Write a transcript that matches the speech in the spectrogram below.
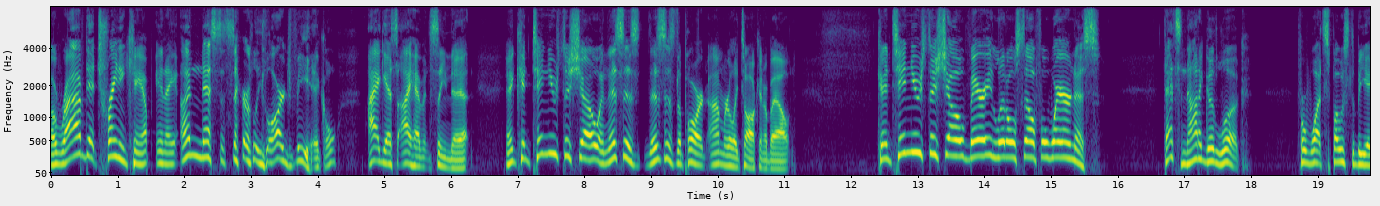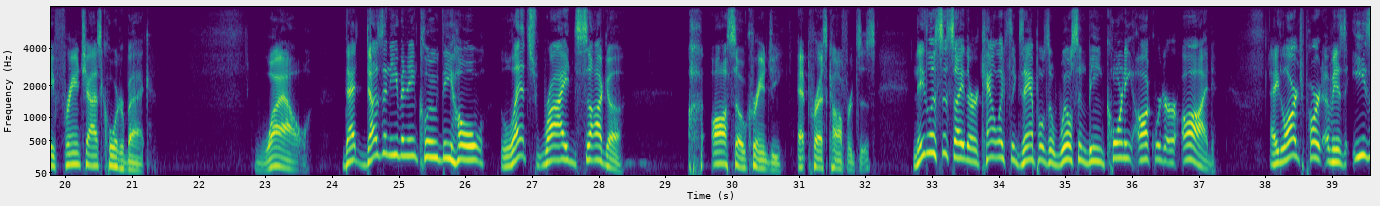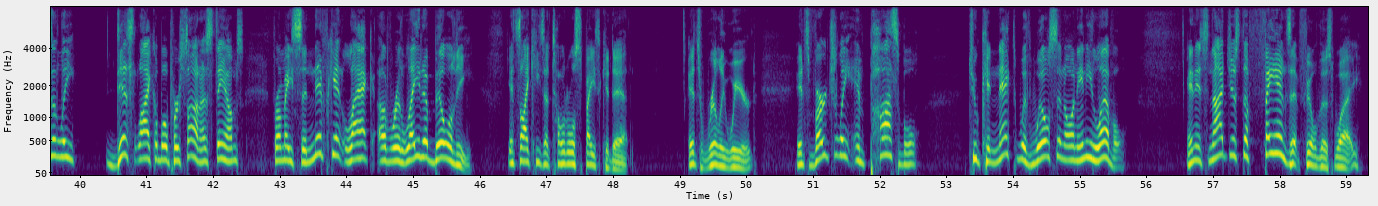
Arrived at training camp in a unnecessarily large vehicle. I guess I haven't seen that. And continues to show and this is this is the part I'm really talking about. Continues to show very little self-awareness. That's not a good look for what's supposed to be a franchise quarterback. Wow. That doesn't even include the whole let's ride saga also cringy at press conferences Needless to say, there are countless examples of Wilson being corny, awkward, or odd. A large part of his easily dislikable persona stems from a significant lack of relatability. It's like he's a total space cadet. It's really weird. It's virtually impossible to connect with Wilson on any level. And it's not just the fans that feel this way.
